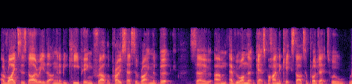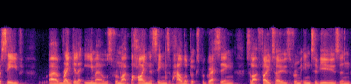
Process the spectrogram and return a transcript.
a writer's diary that I'm going to be keeping throughout the process of writing the book. So um, everyone that gets behind the Kickstarter project will receive uh, regular emails from like behind the scenes of how the book's progressing. So like photos from interviews and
